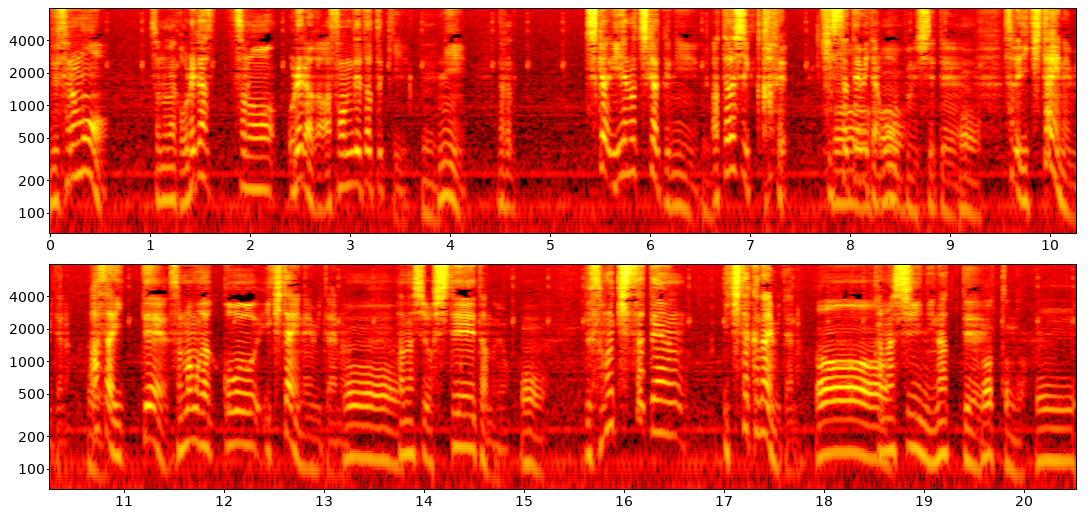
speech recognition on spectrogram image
でそれもそのなんか俺がその俺らが遊んでた時に、なんか近家の近くに新しいカフェ喫茶店みたいなのオープンしててうん。それ行きたいねみたいな。うん。朝行ってそのまま学校行きたいねみたいなうん。話をしてたのよ。うん。でその喫茶店行きたくないみたいな話になって。なったんだ。で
